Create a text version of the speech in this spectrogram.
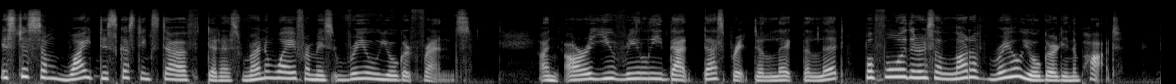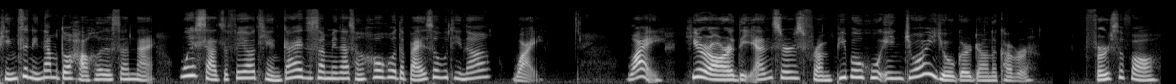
It's just some white, disgusting stuff that has run away from its real yogurt friends. And are you really that desperate to lick the lid before there's a lot of real yogurt in the pot? 瓶子里那么多好喝的酸奶，为啥子非要舔盖子上面那层厚厚的白色物体呢？Why? Why? Here are the answers from people who enjoy yogurt on the cover. First of all,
